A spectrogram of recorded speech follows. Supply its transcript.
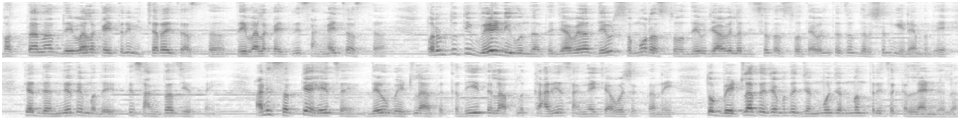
भक्ताला देवाला काहीतरी विचारायचं असतं देवाला काहीतरी सांगायचं असतं परंतु ती वेळ निघून जाते. ज्या वेळेला देव समोर असतो देव ज्या वेळेला दिसत असतो त्यावेळेला त्याचं दर्शन घेण्यामध्ये त्या धन्यतेमध्ये ते सांगताच येत नाही. आणि सत्य हेच आहे देव भेटला तर कधीही त्याला आपलं कार्य सांगायची आवश्यकता नाही. तो भेटला त्याच्यामध्ये जन्मोजन्मांतरीचं कल्याण झालं.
